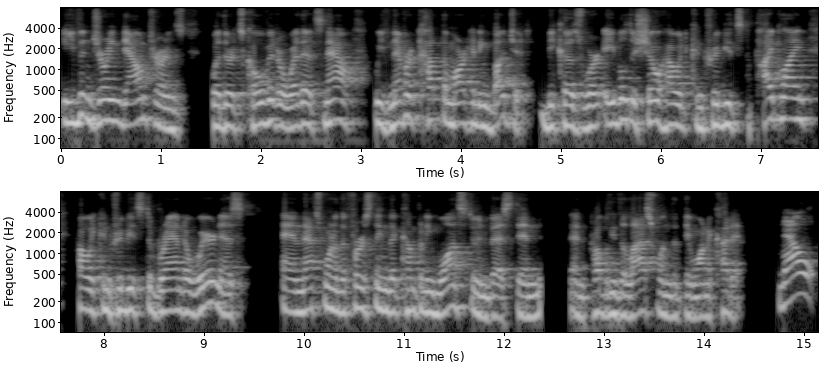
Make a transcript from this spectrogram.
Even during downturns, whether it's COVID or whether it's now, we've never cut the marketing budget because we're able to show how it contributes to pipeline, how it contributes to brand awareness and that's one of the first things the company wants to invest in, and probably the last one that they want to cut it. Now,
